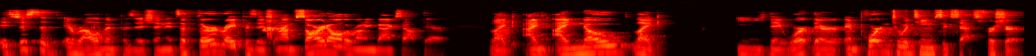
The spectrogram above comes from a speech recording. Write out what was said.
it's just an irrelevant position. It's a third rate position. I'm sorry to all the running backs out there. Like I I know like they work they're important to a team's success for sure.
